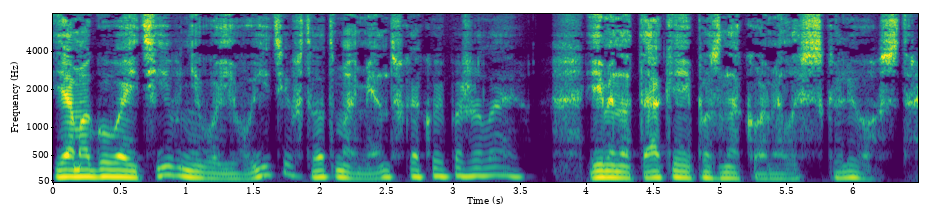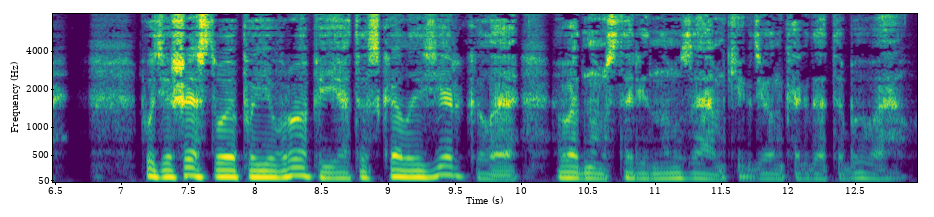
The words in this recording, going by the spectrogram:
Я могу войти в него и выйти в тот момент, в какой пожелаю. Именно так я и познакомилась с Калиостро. Путешествуя по Европе, я отыскала зеркало в одном старинном замке, где он когда-то бывал.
